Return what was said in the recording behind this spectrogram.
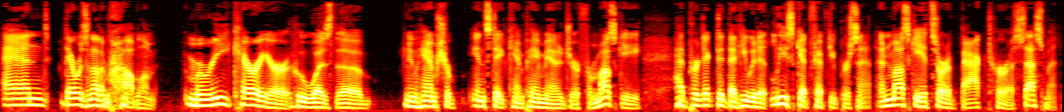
And there was another problem. Maria Carrier, who was the New Hampshire in state campaign manager for Muskie, had predicted that he would at least get 50%. And Muskie had sort of backed her assessment.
